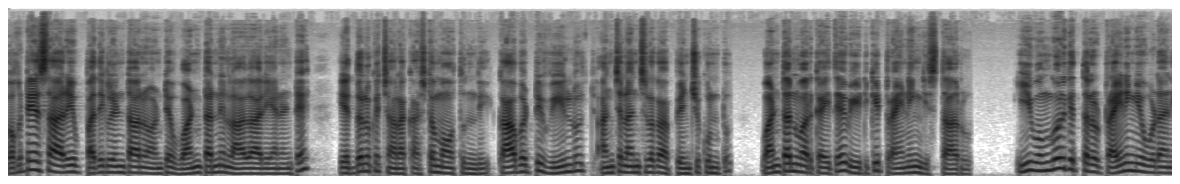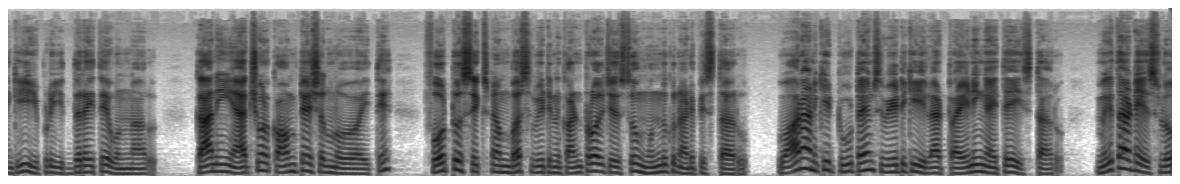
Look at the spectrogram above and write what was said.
ఒకటేసారి పది క్లింటాలు అంటే వన్ టన్ని లాగాలి అని అంటే ఎద్దులకు చాలా కష్టం అవుతుంది. కాబట్టి వీళ్ళు అంచెలంచెలుగా పెంచుకుంటూ వన్ టన్ వరకు అయితే వీటికి ట్రైనింగ్ ఇస్తారు. ఈ ఒంగోలు గిత్తలు ట్రైనింగ్ ఇవ్వడానికి ఇప్పుడు ఇద్దరైతే ఉన్నారు. కానీ యాక్చువల్ కాంపిటీషన్లో అయితే ఫోర్ టు సిక్స్ మెంబర్స్ వీటిని కంట్రోల్ చేస్తూ ముందుకు నడిపిస్తారు. వారానికి టూ టైమ్స్ వీటికి ఇలా ట్రైనింగ్ అయితే ఇస్తారు. మిగతా డేస్లో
